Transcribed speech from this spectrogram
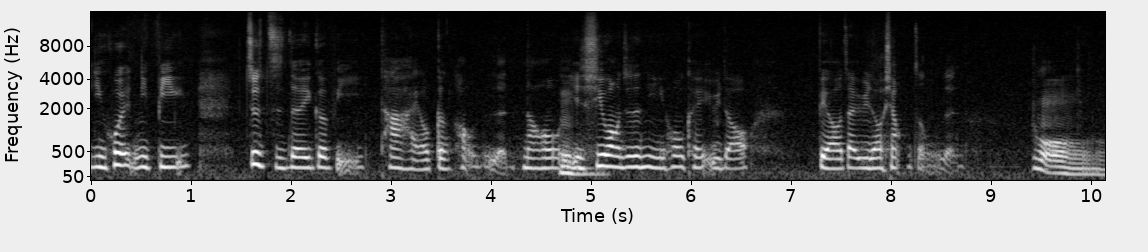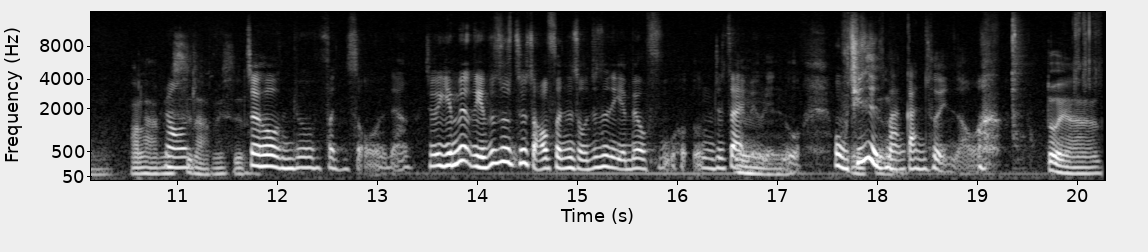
你会你比就值得一个比他还要更好的人，然后也嗯希望就是你以后可以遇到，不要再遇到像我这种人。哦，好啦，没事啦，没事。最后我们就分手了，这样就也没有，也不是说就找到分手，就是也没有复合，我们就再也没有联络。我其实也是蛮干脆，你知道吗？对啊，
